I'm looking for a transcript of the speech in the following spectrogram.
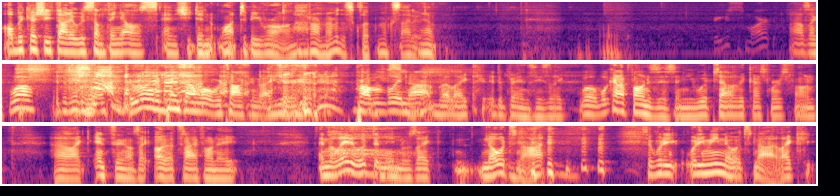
all because she thought it was something else and she didn't want to be wrong. I don't remember this clip. I'm excited. Yep. I was like, well, it depends. On, it really depends on what we're talking about here. Probably not, but like it depends. He's like, well, what kind of phone is this? And he whips out the customer's phone. And I like instantly, I was like, oh, that's an iPhone 8. And the lady looked at me and was like, no, it's not. so what do you what do you mean? No, it's not. Like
